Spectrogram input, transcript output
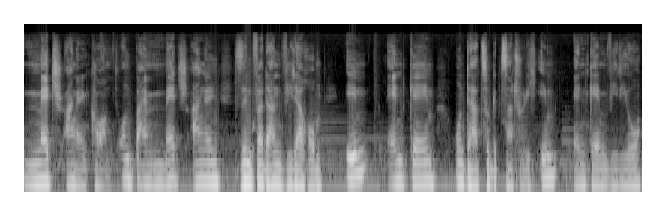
Matchangeln kommt. Und beim Matchangeln sind wir dann wiederum im Endgame und dazu gibt es natürlich im Endgame-Video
